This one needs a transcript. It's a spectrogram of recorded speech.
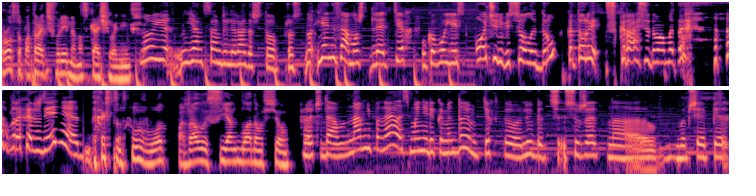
просто потратишь время на скачивание. Ну, я, я на самом деле рада, что просто... Ну, я не знаю, может, для тех, у кого есть очень веселый друг, который скрасит вам это прохождение. Так что, ну вот, пожалуй, с Янгбладом все. Короче, да, нам не понравилось, мы не рекомендуем тех, кто любит сюжет на вообще пе-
